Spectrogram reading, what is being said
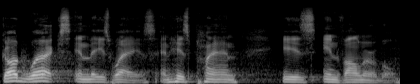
God works in these ways, and his plan is invulnerable.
